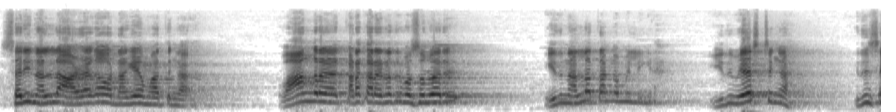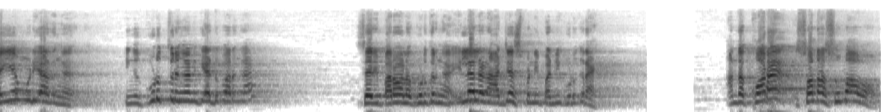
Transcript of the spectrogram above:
சரி நல்ல அழகாக ஒரு நகையை மாற்றுங்க வாங்குற கடைக்காரர் என்ன திரும்ப சொல்லுவார்? இது நல்ல தங்கம் இல்லைங்க. இது வேஸ்ட்டுங்க. இது செய்ய முடியாதுங்க. நீங்கள் கொடுத்துருங்கன்னு கேட்டு பாருங்க. சரி பரவாயில்ல கொடுத்துருங்க. இல்லை இல்லை நான் அட்ஜஸ்ட் பண்ணி பண்ணி கொடுக்குறேன். அந்த குறை சொல்கிற சுபாவம்.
